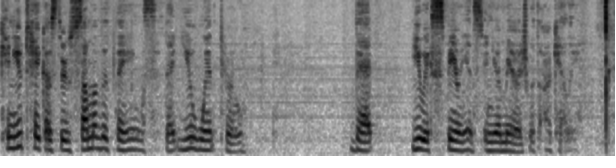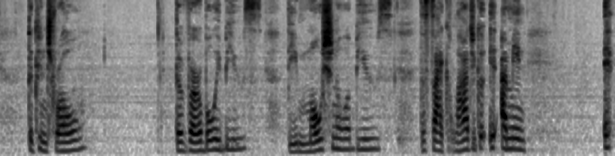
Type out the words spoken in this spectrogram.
can you take us through some of the things that you went through that you experienced in your marriage with R. Kelly? The control, the verbal abuse, the emotional abuse, the psychological. I mean, it,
